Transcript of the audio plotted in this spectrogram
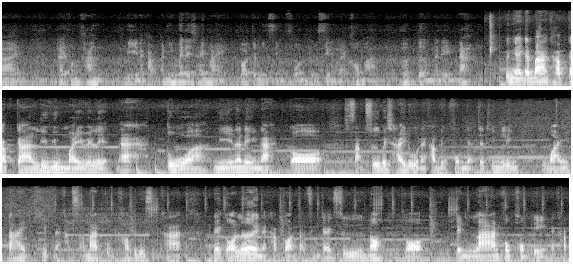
ได้ได้ค่อนข้างดีนะครับ อันนี้ไม่ได้ใช้ไมค์ก็จะมีเสียงฝนหรือเสียงอะไรเข้ามา เพิ่มเติมนั่นเองนะ เป็นไงกันบ้างครับกับการรีวิวไมค์เวเลตอ่า ตัวนี้นั่นเองนะ ก็สั่งซื้อไปใช้ดูนะครับ เดี๋ยวผมเนี่ยจะทิ้งลิงก์ไว้ใต้คลิปนะครับ สามารถกดเข้าไปดูสินค้าได้ก่อนเลยนะครับ ก่อนตัดสินใจซื้อเนาะ ก็เป็นร้านของผมเองนะครับ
